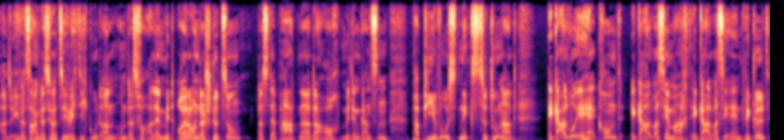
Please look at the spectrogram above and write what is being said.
Also ich würde sagen, das hört sich richtig gut an und das vor allem mit eurer Unterstützung, dass der Partner da auch mit dem ganzen Papierwust nichts zu tun hat egal wo ihr herkommt, egal was ihr macht, egal was ihr entwickelt,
